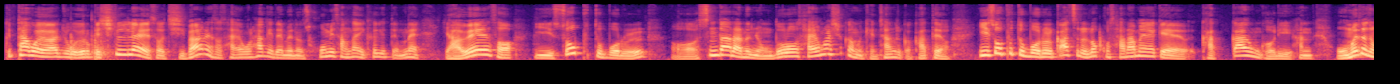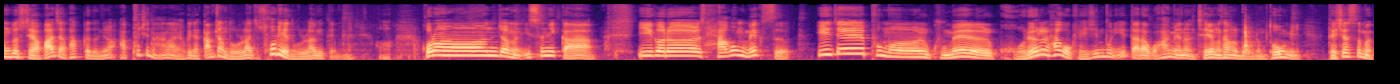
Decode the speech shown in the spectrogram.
그렇다고 해가지고 이렇게 실내에서 집안에서 사용을 하게 되면 소음이 상당히 크기 때문에 야외에서 이 소프트볼을 어, 쓴다라는 용도로 사용하실 거면 괜찮을 것 같아요. 이 소프트볼을 가스를 넣고 사람에게 가까운 거리 한 5m 정도에서 제가 맞아봤거든요. 아프진 않아요. 그냥 깜짝 놀라죠. 소리에 놀라기 때문에. 어, 그런 점은 있으니까 이거를 40 MAX 이 제품을 구매를 고려를 하고 계신 분이 있다라고 하면은 제 영상을 보고 좀 도움이 되셨으면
